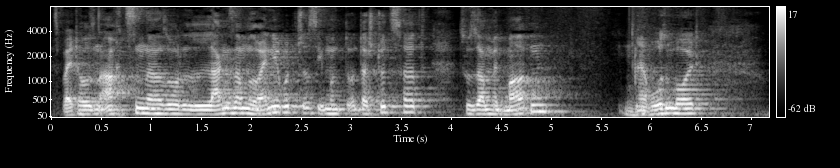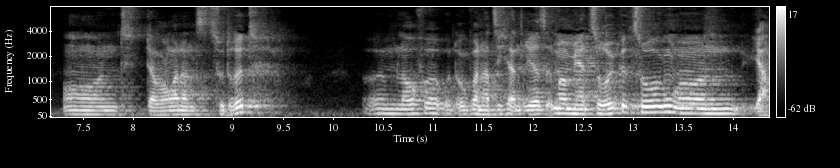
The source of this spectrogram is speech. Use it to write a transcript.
2018 da so langsam so reingerutscht ist, ihm un- unterstützt hat, zusammen mit Martin, Herr Rosenbold. Und da waren wir dann zu dritt im Laufe und irgendwann hat sich Andreas immer mehr zurückgezogen und ja,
